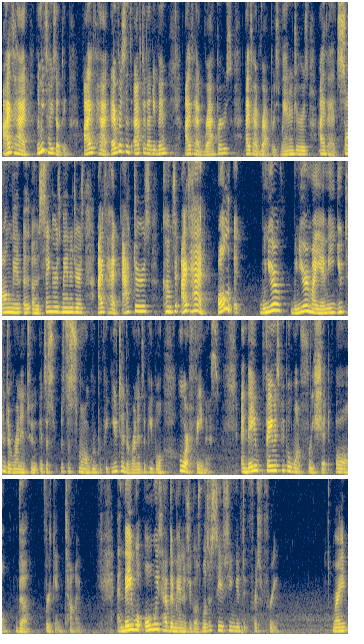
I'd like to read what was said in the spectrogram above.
I've had, let me tell you something. I've had, ever since after that event, I've had rappers, I've had rappers managers, I've had song man, uh, uh, singers managers, I've had actors come to, I've had all, when you're when you're in Miami, you tend to run into it's a it's a small group of people. You tend to run into people who are famous, and they famous people want free shit all the freaking time, and they will always have their manager goes, "Well, just see if you can get it first for free." Right?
